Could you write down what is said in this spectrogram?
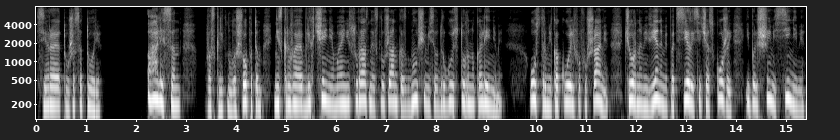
серая от ужаса Тори. «Алисон!» — воскликнула шепотом, не скрывая облегчения, моя несуразная служанка с гнущимися в другую сторону коленями. острыми, как у эльфов, ушами, черными венами под серой сейчас кожей и большими синими,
